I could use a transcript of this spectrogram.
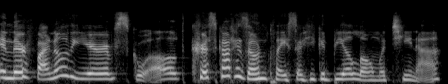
in their final year of school, Chris got his own place so he could be alone with Tina.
